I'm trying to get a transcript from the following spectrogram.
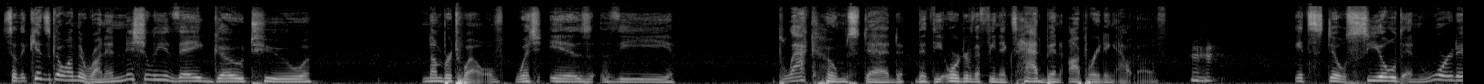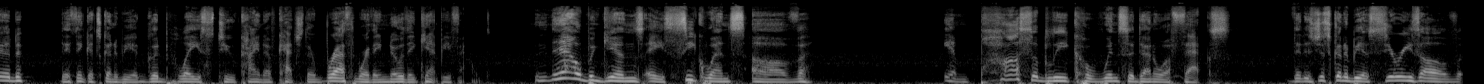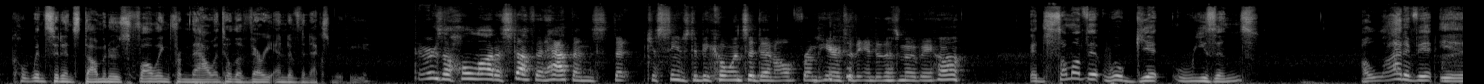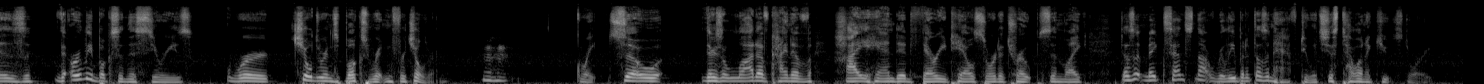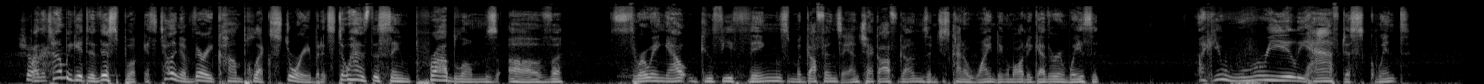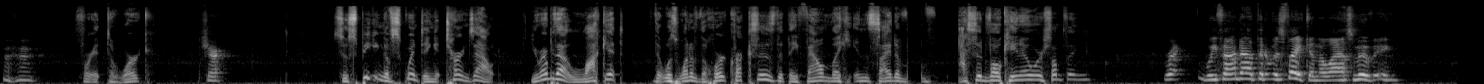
So the kids go on the run. Initially, they go to number 12, which is the black homestead that the Order of the Phoenix had been operating out of. Mm-hmm. It's still sealed and warded. They think it's going to be a good place to kind of catch their breath where they know they can't be found. Now begins a sequence of impossibly coincidental effects that is just going to be a series of coincidence dominoes falling from now until the very end of the next movie. There's a whole lot of stuff that happens that just seems to be coincidental from here to the end of this movie, huh? And some of it will get reasons. A lot of it is the early books in this series were children's books written for children. Mm-hmm. Great. So there's a lot of kind of high-handed fairy tale sort of tropes and like does it make sense not really but it doesn't have to it's just telling a cute story Sure. By the time we get to this book, it's telling a very complex story, but it still has the same problems of throwing out goofy things, MacGuffins and Chekhov guns, and just kind of winding them all together in ways that, like, you really have to squint Mm-hmm. for it to work. Sure. So, speaking of squinting, it turns out, you remember that locket that was one of the Horcruxes that they found like inside of acid volcano or something. Right. We found out that it was fake in the last movie.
